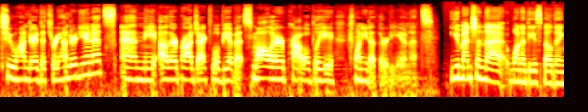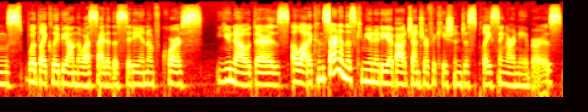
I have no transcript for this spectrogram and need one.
200 to 300 units, and the other project will be a bit smaller, probably 20 to 30 units. You mentioned that one of these buildings would likely be on the west side of the city, and of course, you know there is a lot of concern in this community about gentrification displacing our neighbors.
